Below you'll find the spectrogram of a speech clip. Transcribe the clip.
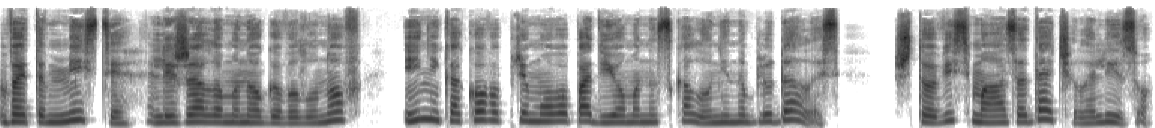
В этом месте лежало много валунов, и никакого прямого подъема на скалу не наблюдалось, что весьма озадачило Лизу.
